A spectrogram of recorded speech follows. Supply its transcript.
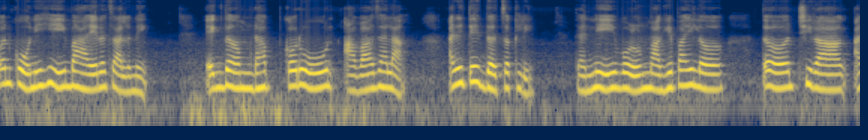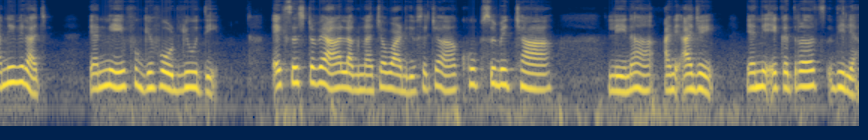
पण कोणीही बाहेरच आलं नाही. एकदम ढाप करून आवाज आला आणि ते दचकले. त्यांनी वळून मागे पाहिलं तर चिराग आणि विराज यांनी फुगे फोडली होती. एकसष्टव्या लग्नाच्या वाढदिवसाच्या खूप शुभेच्छा लीना आणि अजय यांनी एकत्रच दिल्या.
